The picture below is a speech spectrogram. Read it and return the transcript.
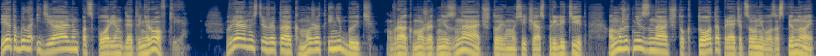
и это было идеальным подспорьем для тренировки. В реальности же так может и не быть. Враг может не знать, что ему сейчас прилетит. Он может не знать, что кто-то прячется у него за спиной.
